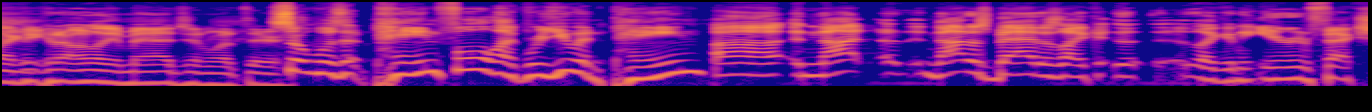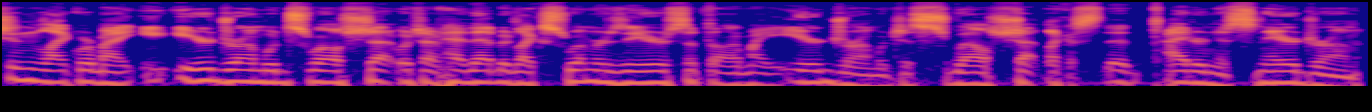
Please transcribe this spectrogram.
Like I can only imagine what they're. so was it painful? Like were you in pain? Uh, not not as bad as like uh, like an ear infection, like where my eardrum would swell shut, which I've had that with like swimmer's ear, something like my eardrum would just swell shut like a tighter than a snare drum.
